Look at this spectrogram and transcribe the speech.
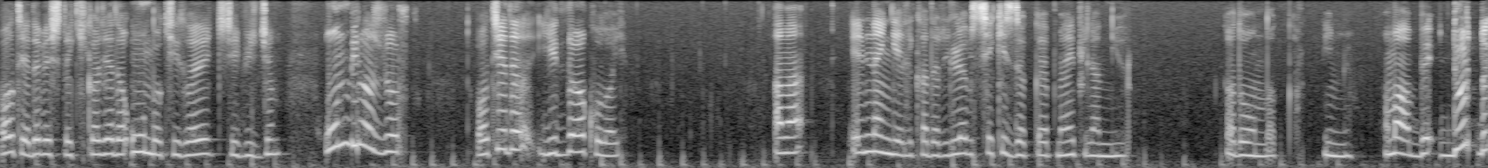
6 ya da 5 dakika ya da 10 dakikaya çevireceğim. 10 biraz zor. 6 ya da 7 daha kolay. Ama elimden geldiği kadarıyla bir 8 dakika yapmayı planlıyorum. Ya da 10 dakika. Bilmiyorum. Ama 4 da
